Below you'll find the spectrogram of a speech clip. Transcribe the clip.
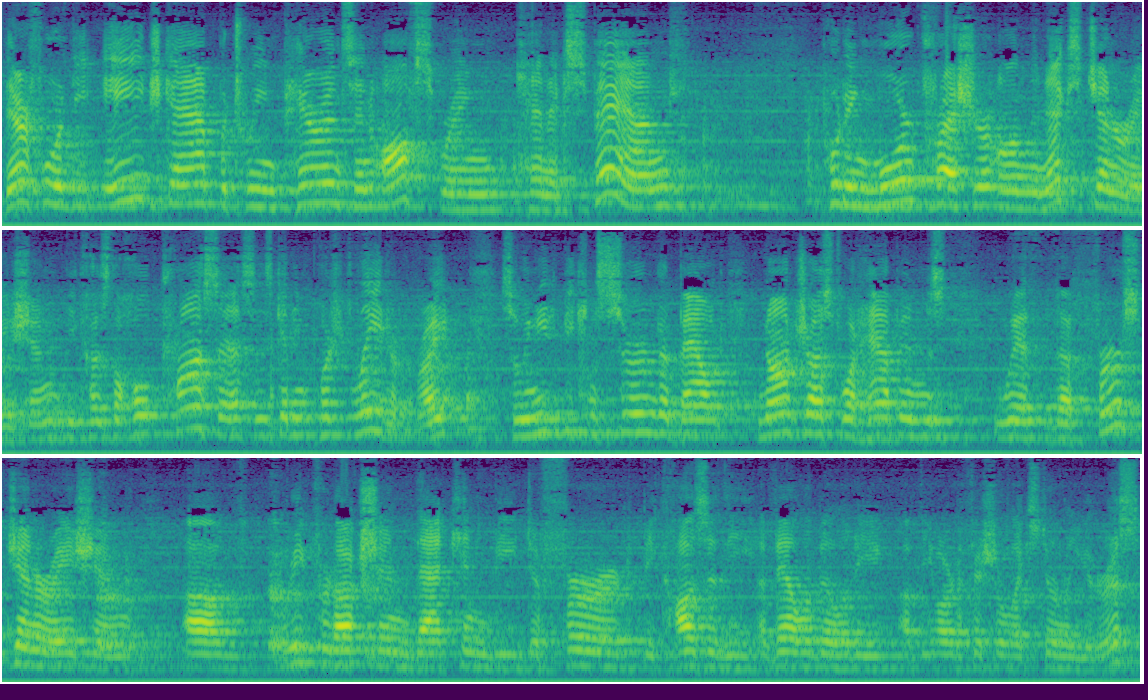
Therefore, the age gap between parents and offspring can expand putting more pressure on the next generation because the whole process is getting pushed later, right? So we need to be concerned about not just what happens with the first generation of reproduction that can be deferred because of the availability of the artificial external uterus.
